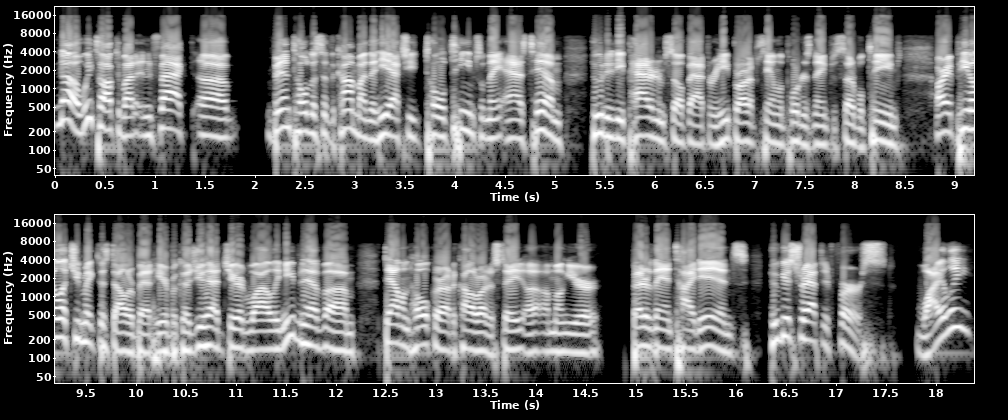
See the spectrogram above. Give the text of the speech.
No, we talked about it. In fact, uh, Ben told us at the combine that he actually told teams when they asked him who did he pattern himself after. He brought up Sam Laporta's name to several teams. All right, Pete, I'll let you make this dollar bet here because you had Jared Wiley and you even have um, Dallin Holker out of Colorado State uh, among your better than tight ends. Who gets drafted first, Wiley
